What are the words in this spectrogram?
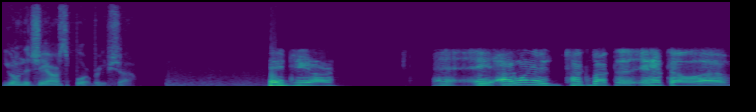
You're on the JR Sport Brief Show. Hey, JR. I want to talk about the NFL uh,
